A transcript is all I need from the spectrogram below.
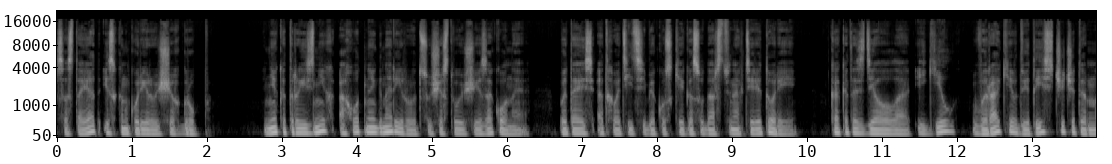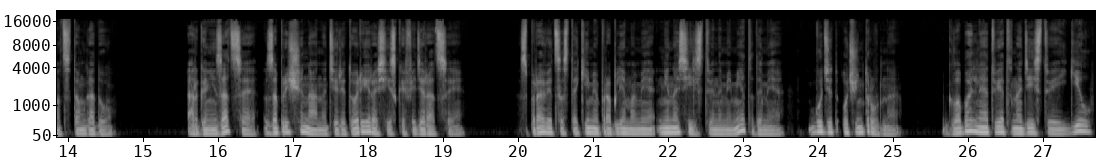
состоят из конкурирующих групп. Некоторые из них охотно игнорируют существующие законы, пытаясь отхватить себе куски государственных территорий, как это сделала ИГИЛ в Ираке в 2014 году. Организация запрещена на территории Российской Федерации. Справиться с такими проблемами ненасильственными методами будет очень трудно. Глобальный ответ на действия ИГИЛ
